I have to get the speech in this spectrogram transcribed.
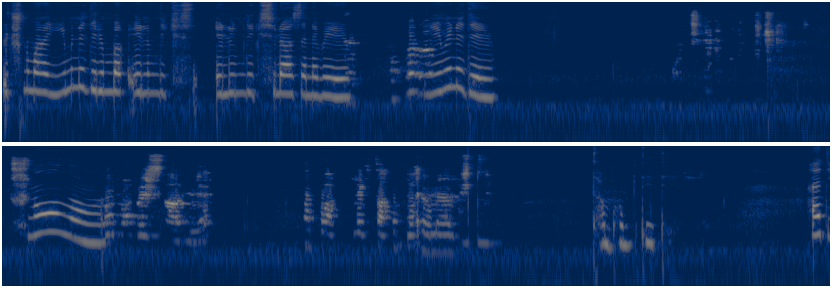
Üç numara yemin ederim bak elimdeki elimdeki silah sana veririm. Yemin ederim. Ne olur. Tamam dedi. Hadi.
